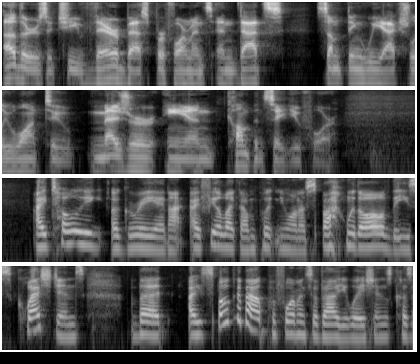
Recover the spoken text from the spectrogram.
others achieve their best performance. And that's something we actually want to measure and compensate you for. I totally agree. And I, I feel like I'm putting you on a spot with all of these questions. But I spoke about performance evaluations because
